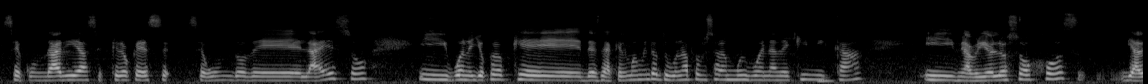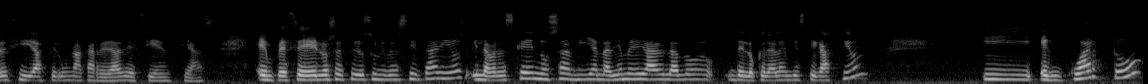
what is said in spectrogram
secundaria, creo que es segundo de la ESO, y bueno, yo creo que desde aquel momento tuve una profesora muy buena de química y me abrió los ojos ya decidí hacer una carrera de ciencias. Empecé los estudios universitarios y la verdad es que no sabía, nadie me había hablado de lo que era la investigación. Y en cuarto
